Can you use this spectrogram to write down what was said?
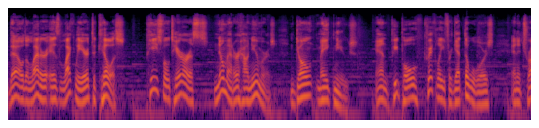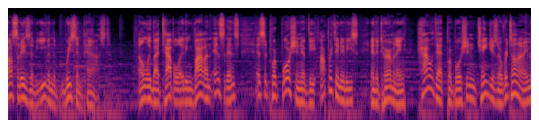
though the latter is likelier to kill us. Peaceful terrorists, no matter how numerous, don't make news, and people quickly forget the wars and atrocities of even the recent past Only by tabulating violent incidents as a proportion of the opportunities and determining how that proportion changes over time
